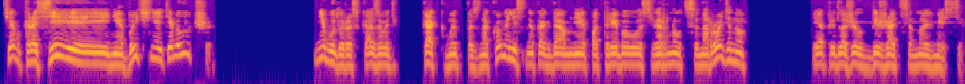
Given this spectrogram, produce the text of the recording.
Чем красивее и необычнее, тем лучше. Не буду рассказывать, как мы познакомились, но когда мне потребовалось вернуться на родину, я предложил бежать со мной вместе.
